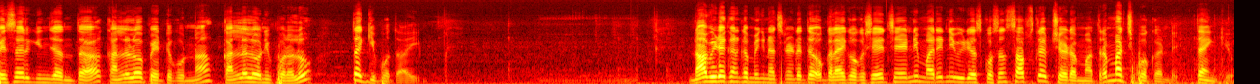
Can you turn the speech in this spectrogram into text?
పెసరు గింజంతా కళ్ళలో పెట్టుకున్న కళ్ళలోని పొరలు తగ్గిపోతాయి. నా వీడియో కనుక మీకు నచ్చినట్టయితే ఒక లైక్ ఒక షేర్ చేయండి. మరిన్ని వీడియోస్ కోసం సబ్స్క్రైబ్ చేయడం మాత్రం మర్చిపోకండి. Thank you.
